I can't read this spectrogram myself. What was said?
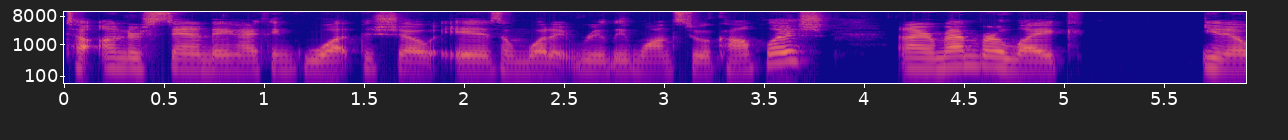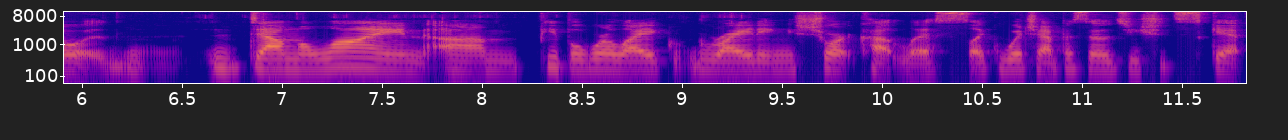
to understanding, I think, what the show is and what it really wants to accomplish. And I remember, like, you know, down the line, um, people were like writing shortcut lists, like which episodes you should skip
